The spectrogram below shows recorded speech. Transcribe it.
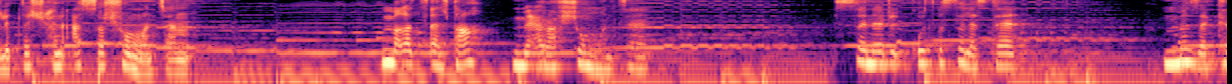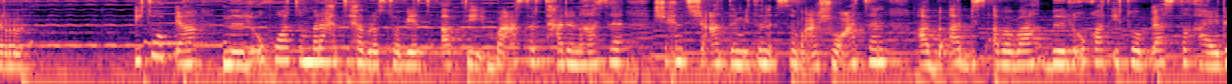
2018 መቐጸልታ ምዕራፍ 8 ሰነድ ቁጽር 3 መዘክር ኢትዮጵያ ንልእኹዋት መራሕቲ ሕብረት ሶቪየት ኣብቲ ብ11 ነሃሰ 1977 ኣብ ኣዲስ ኣበባ ብልኡኻት ኢትዮጵያ ዝተኻየደ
